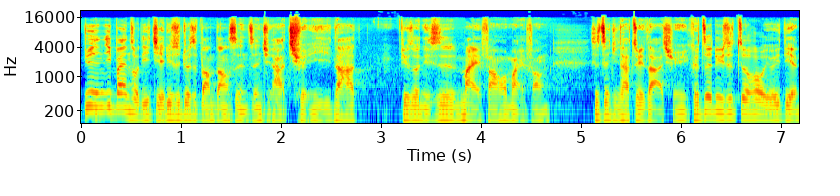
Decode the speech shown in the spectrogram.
因为一般人所理解律师就是帮当事人争取他权益，那他比如说你是卖方或买方。是争取他最大的权益，可这律师最后有一点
